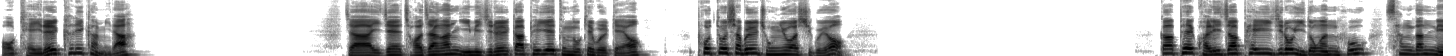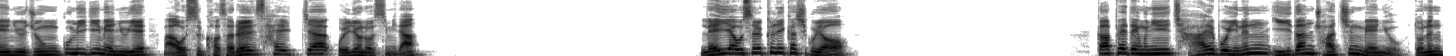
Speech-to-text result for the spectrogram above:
OK를 클릭합니다. 자, 이제 저장한 이미지를 카페에 등록해 볼게요. 포토샵을 종료하시고요. 카페 관리자 페이지로 이동한 후 상단 메뉴 중 꾸미기 메뉴에 마우스 커서를 살짝 올려놓습니다. 레이아웃을 클릭하시고요. 카페 대문이 잘 보이는 2단 좌측 메뉴 또는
